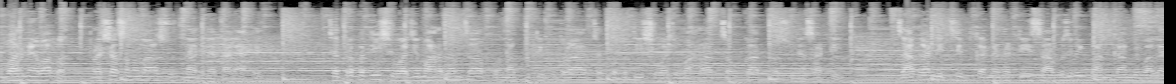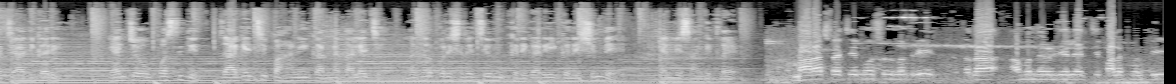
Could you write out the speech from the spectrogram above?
उभारण्याबाबत प्रशासनाला सूचना देण्यात आल्या आहेत. छत्रपती शिवाजी महाराजांचा पूर्णाकृती पुतळा छत्रपती शिवाजी महाराज चौकात बसवण्यासाठी जागा निश्चित करण्यासाठी सार्वजनिक बांधकाम विभागाचे अधिकारी यांच्या उपस्थितीत जागेची पाहणी करण्यात आल्याचे नगर परिषदेचे मुख्याधिकारी गणेश शिंदे यांनी सांगितलंय. महाराष्ट्राचे महसूल मंत्री तथा अहमदनगर जिल्ह्याचे पालकमंत्री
